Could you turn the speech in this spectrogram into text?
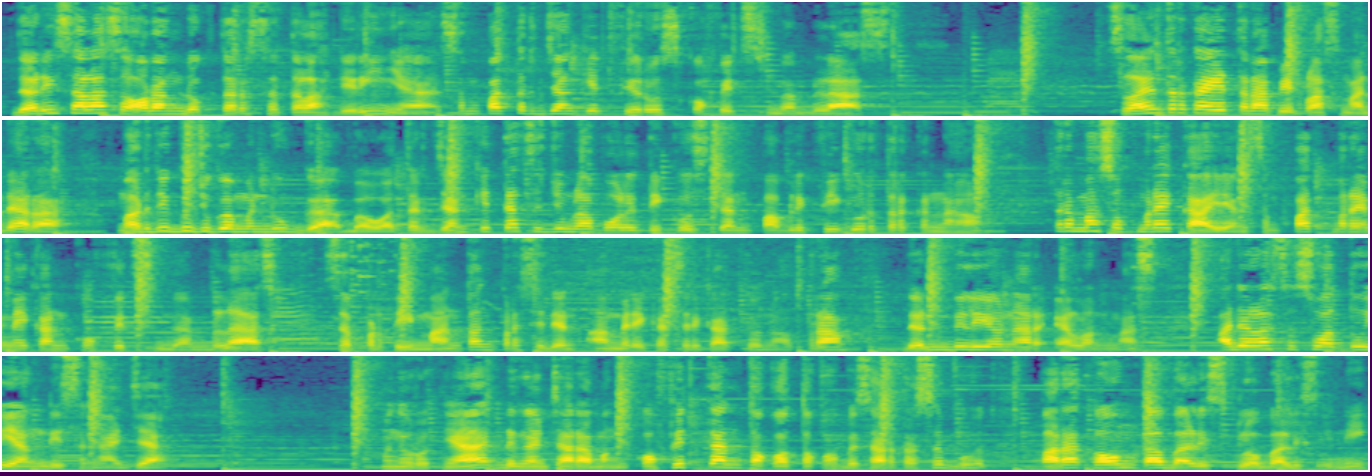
dari salah seorang dokter setelah dirinya sempat terjangkit virus COVID-19. Selain terkait terapi plasma darah, Mardigu juga menduga bahwa terjangkitnya sejumlah politikus dan publik figur terkenal, termasuk mereka yang sempat meremehkan COVID-19 seperti mantan Presiden Amerika Serikat Donald Trump dan bilioner Elon Musk adalah sesuatu yang disengaja. Menurutnya, dengan cara mengcovidkan tokoh-tokoh besar tersebut, para kaum kabalis globalis ini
